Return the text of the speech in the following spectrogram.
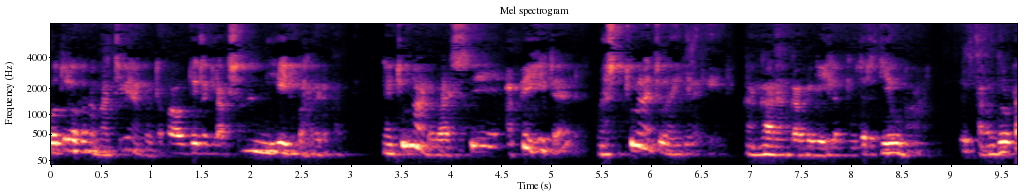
පොදු ලබන මතය වෙනකොට පෞද්ගලික ලක්ෂණ නිලීන භාවයකට නැතුණාට පස්සේ අපේ හිත වස්තු නැතුණයි කියලා කියනවා. ගංගානංගම ගිහිල්ලා මුදට කියුණා. තරදුරට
